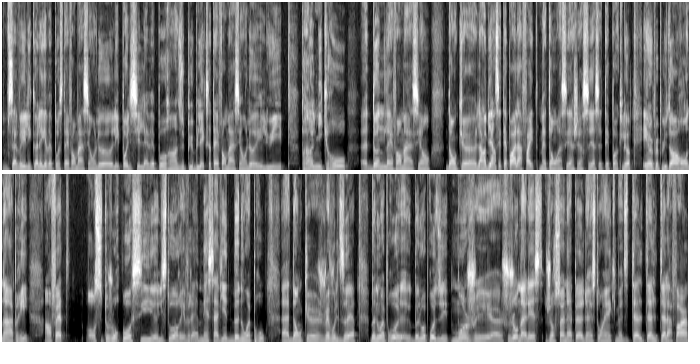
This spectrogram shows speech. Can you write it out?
Vous savez, les collègues n'avaient pas cette information-là, les policiers ne l'avaient pas rendu public, cette information-là, et lui prend le micro, euh, donne l'information. Donc, euh, l'ambiance n'était pas à la fête, mettons, à CHRC à cette époque-là. Et un peu plus tard, on a appris, en fait, on ne sait toujours pas si euh, l'histoire est vraie, mais ça vient de Benoît Pro. Euh, donc, euh, je vais vous le dire. Benoît Pro, Benoît Pro dit Moi, je suis journaliste, j'ai reçu un appel d'un citoyen qui m'a dit telle, telle, telle affaire.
